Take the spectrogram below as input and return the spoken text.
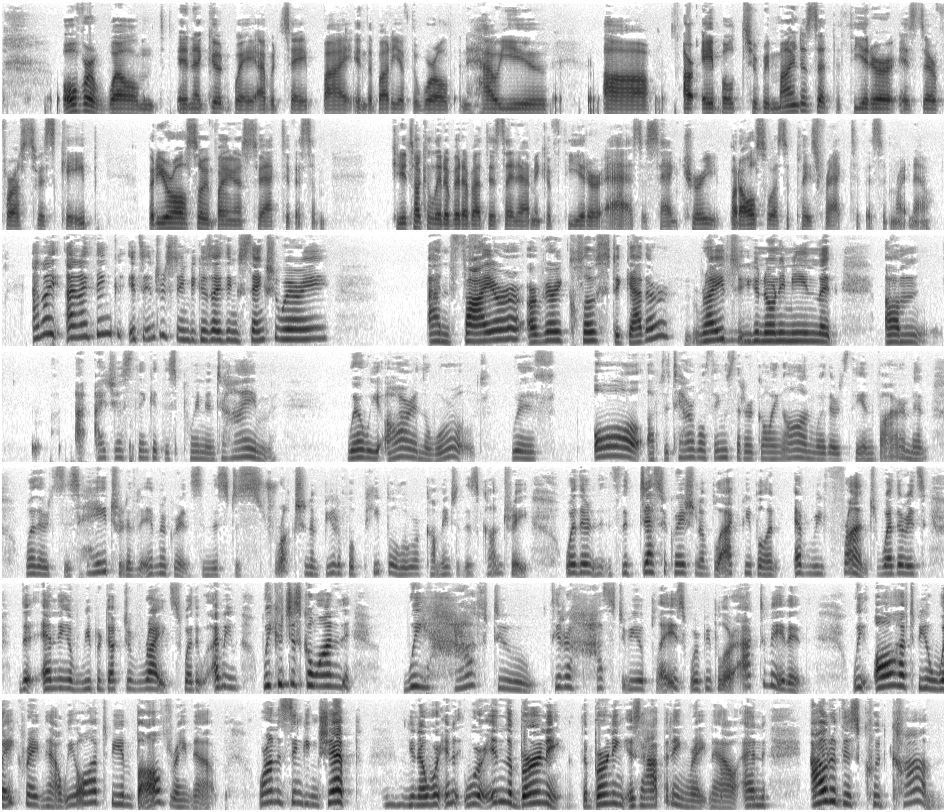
overwhelmed in a good way, I would say, by In the Body of the World and how you uh, are able to remind us that the theater is there for us to escape, but you're also inviting us to activism. Can you talk a little bit about this dynamic of theater as a sanctuary, but also as a place for activism right now? And I and I think it's interesting because I think sanctuary and fire are very close together, right? You know what I mean? That um, I, I just think at this point in time, where we are in the world with all of the terrible things that are going on, whether it's the environment, whether it's this hatred of immigrants and this destruction of beautiful people who are coming to this country, whether it's the desecration of black people on every front, whether it's the ending of reproductive rights, whether I mean, we could just go on. We have to, theater has to be a place where people are activated. We all have to be awake right now. We all have to be involved right now. We're on a sinking ship. You know, we're in we're in the burning. The burning is happening right now, and out of this could come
